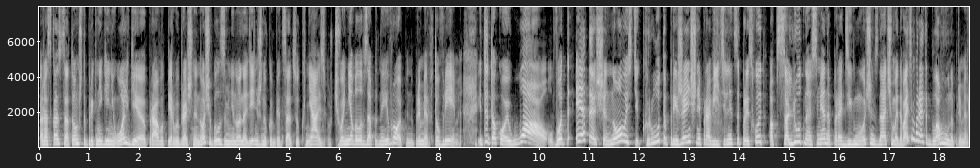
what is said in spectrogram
рассказывается о том, что при княгине Ольге право первой брачной ночи было заменено на денежную компенсацию князю, чего не было в Западной Европе, например, в то время. И ты такой, вау, вот это еще новости, круто, при женщине-правительнице происходит абсолютная смена парадигмы, очень значимая. Давайте про это главу, например.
